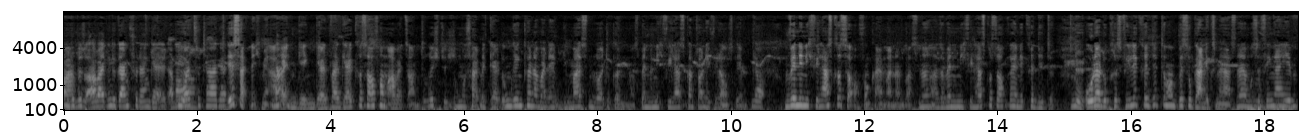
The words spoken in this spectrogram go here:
Aber du bist arbeiten gegangen für dein Geld. Aber Ja. heutzutage. ist das nicht mehr Nein. Arbeiten gegen Geld, weil Geld kriegst du auch vom Arbeitsamt. Richtig. Du musst halt mit Geld umgehen können, aber die, die meisten Leute können das. Wenn du nicht viel hast, kannst du auch nicht viel ausgeben. Ja. Und wenn du nicht viel hast, kriegst du auch von keinem anderen was. Ne? Also wenn du nicht viel hast, kriegst du auch keine Kredite. Nö. Oder du kriegst viele Kredite und bis du gar nichts mehr hast. Ne? Da musst du Finger heben.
